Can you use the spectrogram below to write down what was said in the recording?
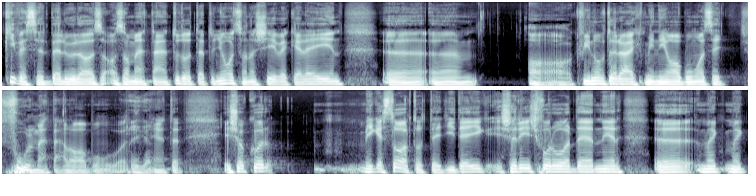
kiveszett belőle az, az a metál, tudod, tehát a 80-as évek elején ö, ö, a Queen of the Reich mini album az egy full metal album volt. Igen. Érted? És akkor még ez tartott egy ideig, és a Rage for Ordernél meg, meg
